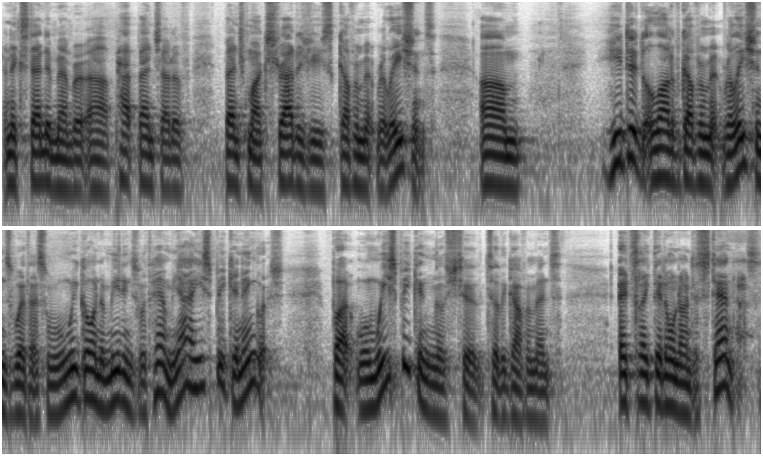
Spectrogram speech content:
an extended member, uh, Pat Bench out of Benchmark Strategies Government Relations. Um, he did a lot of government relations with us. And when we go into meetings with him, yeah, he's speaking English. But when we speak English to, to the governments, it's like they don't understand us.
